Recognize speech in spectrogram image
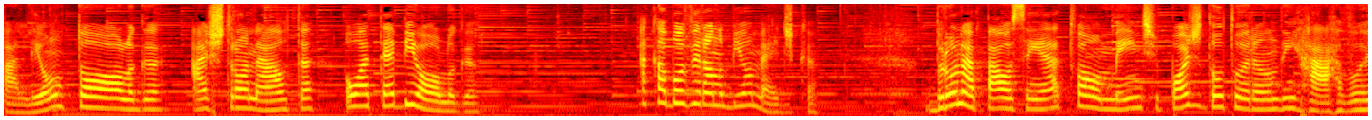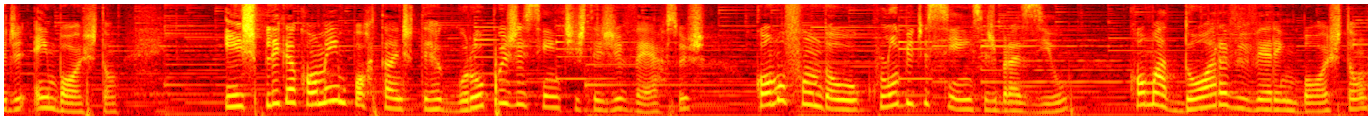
paleontóloga, astronauta ou até bióloga. Acabou virando biomédica. Bruna Paulsen é atualmente pós-doutorando em Harvard, em Boston, e explica como é importante ter grupos de cientistas diversos, como fundou o Clube de Ciências Brasil, como adora viver em Boston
